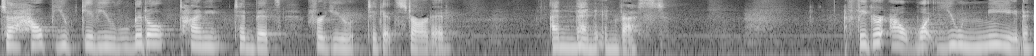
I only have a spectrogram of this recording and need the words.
to help you give you little tiny tidbits for you to get started and then invest. Figure out what you need,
